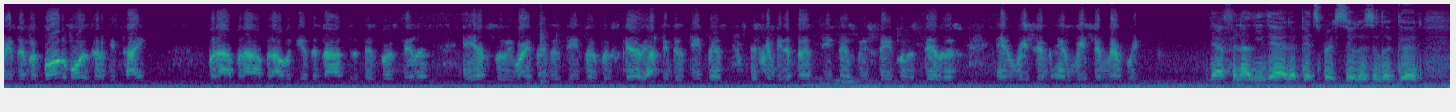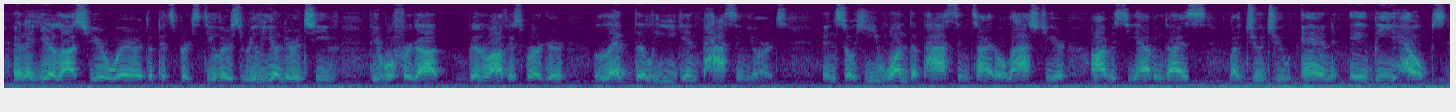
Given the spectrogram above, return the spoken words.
between them and Baltimore. It's going to be tight, but I, but I, but I would give the nod to the Pittsburgh Steelers. And you're absolutely right, man. This defense is scary. I think this defense, this can be the best defense we've seen from the Steelers in recent in recent memory. Definitely there. The Pittsburgh Steelers look good. And a year last year where the Pittsburgh Steelers really underachieved, people forgot Ben Roethlisberger led the league in passing yards. And so he won the passing title last year. Obviously, having guys like Juju and AB helps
